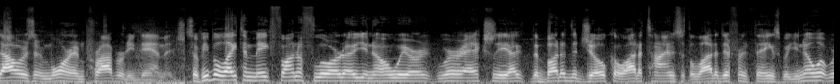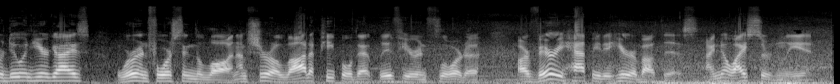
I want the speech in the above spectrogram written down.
$1,000 or more in property damage. So people like to make fun of Florida. You know, we're, we're actually uh, the butt of the joke a lot of times with a lot of different different things. But you know what we're doing here, guys? We're enforcing the law. And I'm sure a lot of people that live here in Florida are very happy to hear about this. I know I certainly am.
